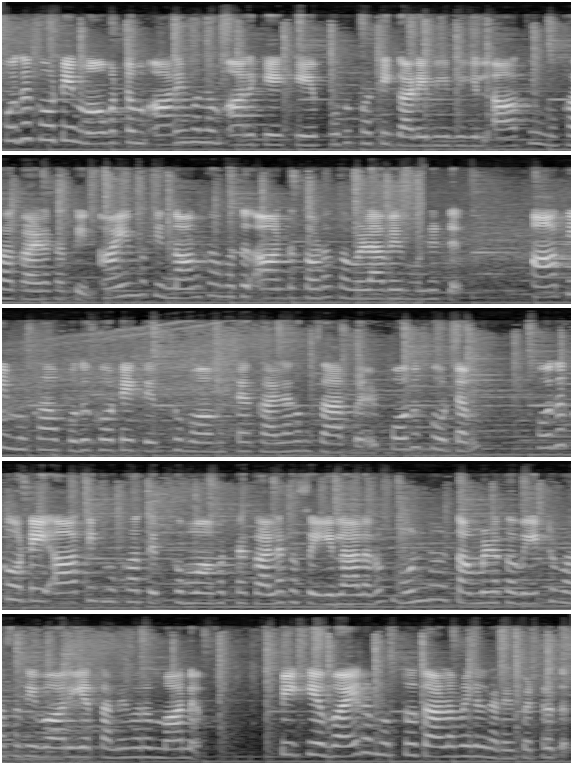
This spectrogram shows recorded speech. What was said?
புதுக்கோட்டை மாவட்டம் அரிமலம் அருகே கே. புதுப்பட்டி கடைவீதியில் அதிமுக கழகத்தின் ஐம்பத்தி நான்காவது ஆண்டு தொடக்க விழாவை முன்னிட்டு அதிமுக புதுக்கோட்டை தெற்கு மாவட்ட கழகம் சார்பில் பொதுக்கூட்டம் புதுக்கோட்டை அதிமுக தெற்கு மாவட்ட கழக செயலாளரும் முன்னாள் தமிழக வீட்டு வசதி வாரிய தலைவருமான பி. கே. வைரமுத்து தலைமையில் நடைபெற்றது.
